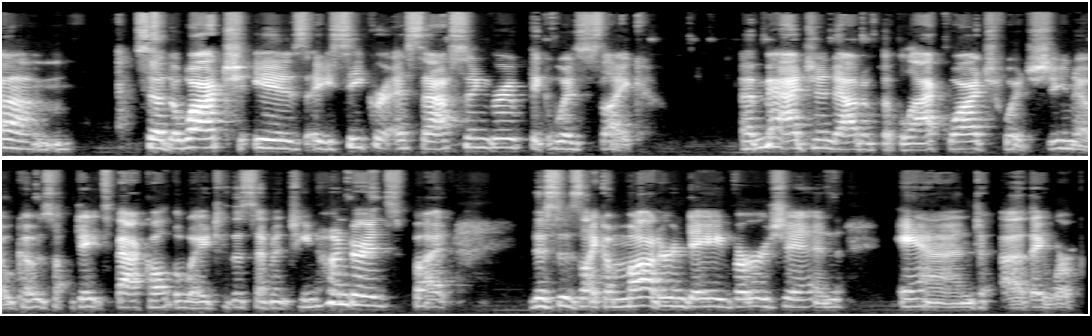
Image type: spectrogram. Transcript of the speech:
Um, so The Watch is a secret assassin group that was like imagined out of the Black Watch, which you know goes dates back all the way to the 1700s, but this is like a modern day version, and uh, they work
